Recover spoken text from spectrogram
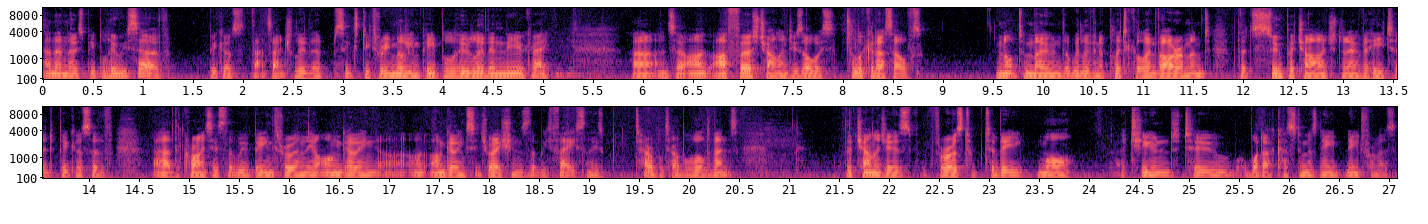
and then those people who we serve, because that's actually the 63 million people who live in the UK. Mm-hmm. Uh, and so our, our first challenge is always to look at ourselves not to moan that we live in a political environment that's supercharged and overheated because of uh, the crisis that we've been through and the ongoing, uh, ongoing situations that we face and these terrible, terrible world events. The challenge is for us to, to be more attuned to what our customers need, need from us.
